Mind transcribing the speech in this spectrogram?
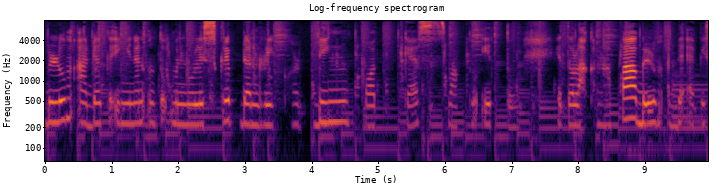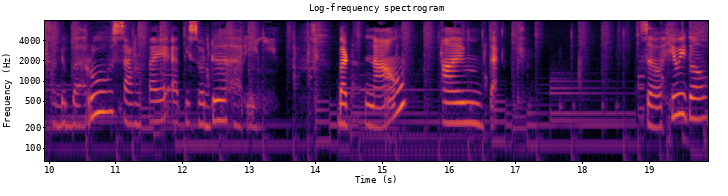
belum ada keinginan untuk menulis skrip dan recording podcast waktu itu. Itulah kenapa belum ada episode baru sampai episode hari ini. But now I'm back. So here we go.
